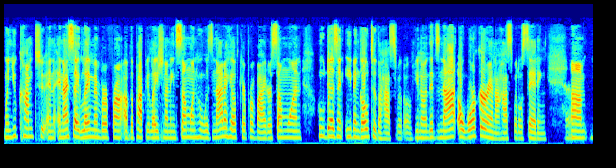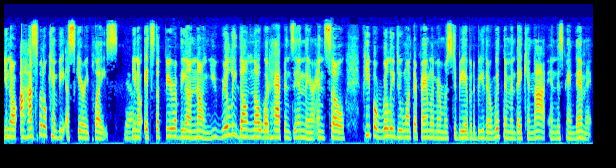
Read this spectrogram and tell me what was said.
when you come to and, and i say lay member from of the population i mean someone who is not a healthcare provider someone who doesn't even go to the hospital. You know that's not a worker in a hospital setting. Right. um, you know a hospital can be a scary place. Yeah. you know it's the fear of the unknown. You really don't know what happens in there. And so people really do want their family members to be able to be there with them and they cannot in this pandemic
